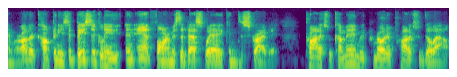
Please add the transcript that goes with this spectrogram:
or other companies. And basically, an ant farm is the best way I can describe it. Products would come in, we'd promote it, products would go out.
